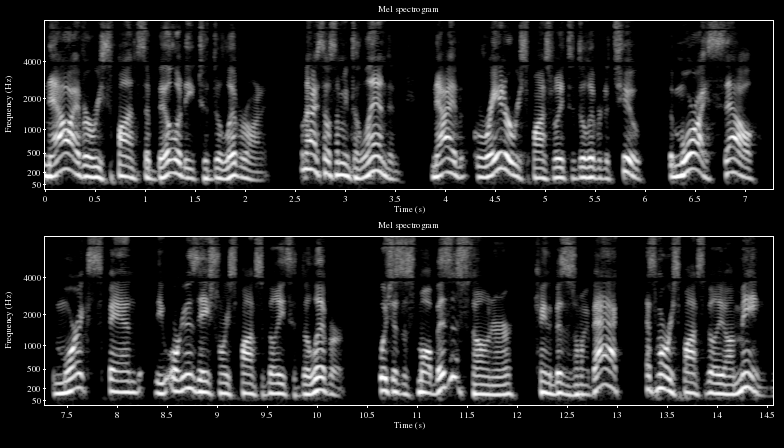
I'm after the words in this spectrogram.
now I have a responsibility to deliver on it. Well, now I sell something to Landon. Now I have greater responsibility to deliver to two. The more I sell, the more I expand the organizational responsibility to deliver, which as a small business owner, carrying the business on my back, that's more responsibility on me.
